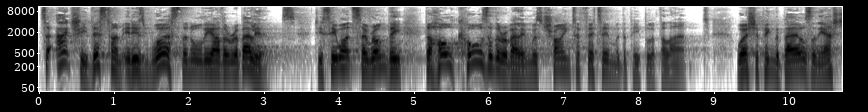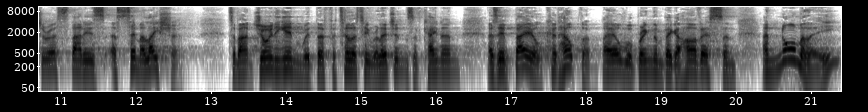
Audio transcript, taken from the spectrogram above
So actually, this time it is worse than all the other rebellions. Do you see what's so wrong? The, the whole cause of the rebellion was trying to fit in with the people of the land. Worshipping the Baals and the Ashtoreths, that is assimilation. It's about joining in with the fertility religions of Canaan as if Baal could help them. Baal will bring them bigger harvests and, and normally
